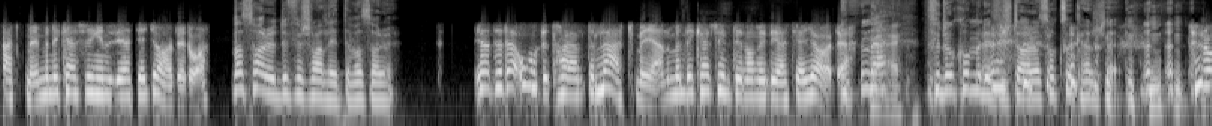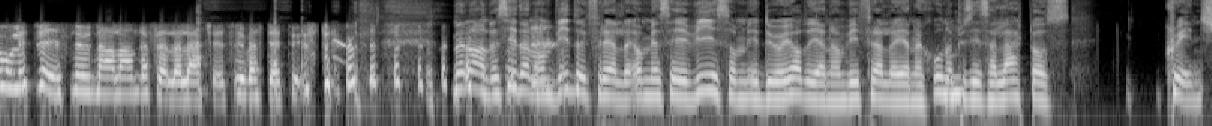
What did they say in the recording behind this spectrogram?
Tack mig, men det kanske är ingen idé att jag gör det då. Vad sa du? Du försvann lite, vad sa du? Ja, det där ordet har jag inte lärt mig än, men det kanske inte är någon idé att jag gör det. Nej. För då kommer det förstöras också kanske. Troligtvis, nu när alla andra föräldrar lärt sig, så är det bäst jag är tyst. Men å andra sidan, om vi då är föräldrar, om jag säger vi som är du och jag då gärna, om vi föräldragenerationen Mm. precis har lärt oss cringe,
